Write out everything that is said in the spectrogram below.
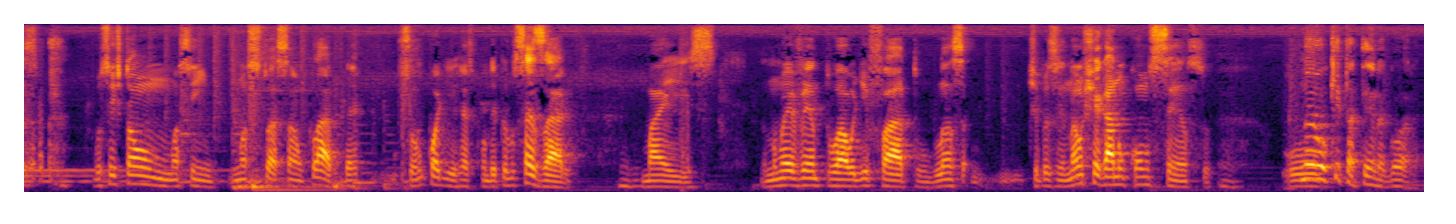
Mas vocês estão, assim, numa situação, claro, né? o senhor não pode responder pelo cesário, mas numa eventual, de fato, lança, tipo assim, não chegar num consenso. O... Não, o que está tendo agora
